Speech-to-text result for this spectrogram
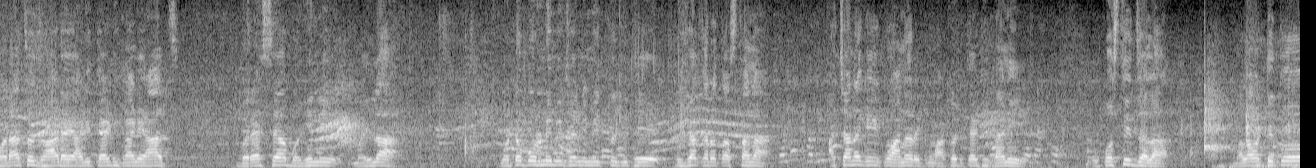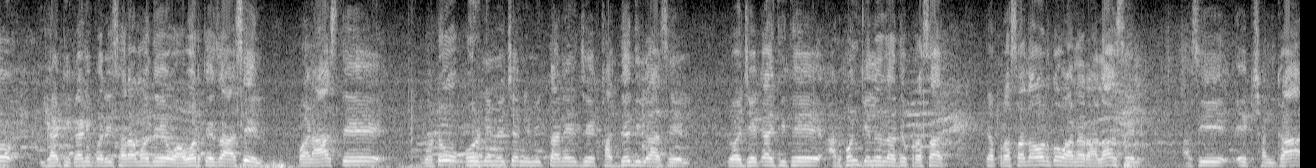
वडाचं झाड आहे आणि त्या ठिकाणी आज बऱ्याचशा भगिनी महिला वटपौर्णिमेच्या निमित्त जिथे पूजा करत असताना अचानक एक वानर एक माकड त्या ठिकाणी उपस्थित झाला. मला वाटते तो ह्या ठिकाणी परिसरामध्ये वावरतेचा असेल पण आज ते वटपौर्णिमेच्या निमित्ताने जे खाद्य दिलं असेल किंवा जे काय तिथे अर्पण केलं जाते प्रसाद त्या प्रसादावर तो वानर आला असेल अशी एक शंका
